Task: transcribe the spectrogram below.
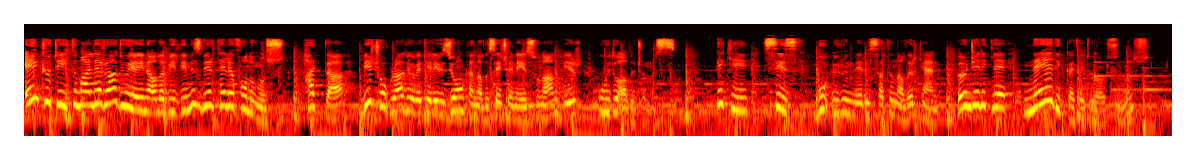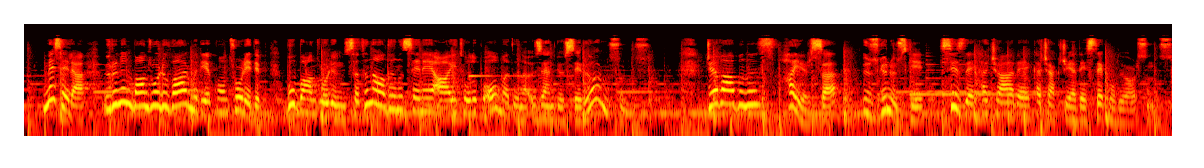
En kötü ihtimalle radyo yayını alabildiğimiz bir telefonumuz. Hatta birçok radyo ve televizyon kanalı seçeneği sunan bir uydu alıcımız. Peki siz bu ürünleri satın alırken öncelikle neye dikkat ediyorsunuz? Mesela ürünün bandrolü var mı diye kontrol edip bu bandrolün satın aldığınız seneye ait olup olmadığına özen gösteriyor musunuz? Cevabınız hayırsa üzgünüz ki siz de kaçağa ve kaçakçıya destek oluyorsunuz.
